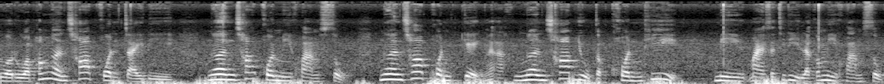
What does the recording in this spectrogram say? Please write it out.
รัวรัวเพราะเงินชอบคนใจดี เงินชอบคนมีความสุข เงินชอบคนเก่งนะคะ เงินชอบอยู่กับคนที่มี mindset ที่ดีแล้วก็มีความสุข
